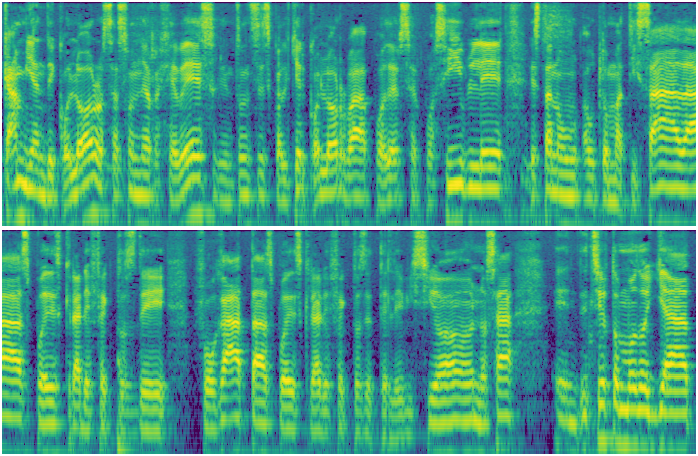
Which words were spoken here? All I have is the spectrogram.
cambian de color, o sea, son RGBs, entonces cualquier color va a poder ser posible, están automatizadas, puedes crear efectos de fogatas, puedes crear efectos de televisión, o sea, en cierto modo ya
